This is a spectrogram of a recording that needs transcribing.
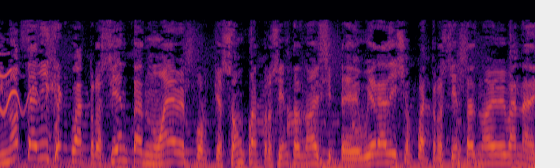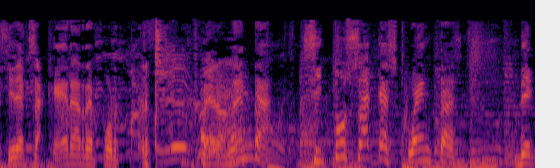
Y no te dije 409 porque son 409. Si te hubiera dicho 409 iban a decir exagera, reportero. Pero neta, si tú sacas cuentas de,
